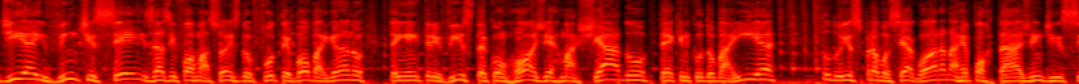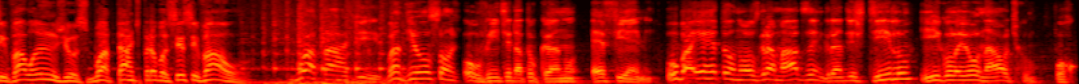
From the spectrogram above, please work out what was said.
Meio-dia e 26, as informações do futebol baiano. Tem entrevista com Roger Machado, técnico do Bahia. Tudo isso para você agora na reportagem de Sival Anjos. Boa tarde para você, Sival. Boa tarde, Vandilson, ouvinte da Tucano FM. O Bahia retornou aos gramados em grande estilo e goleou o Náutico por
